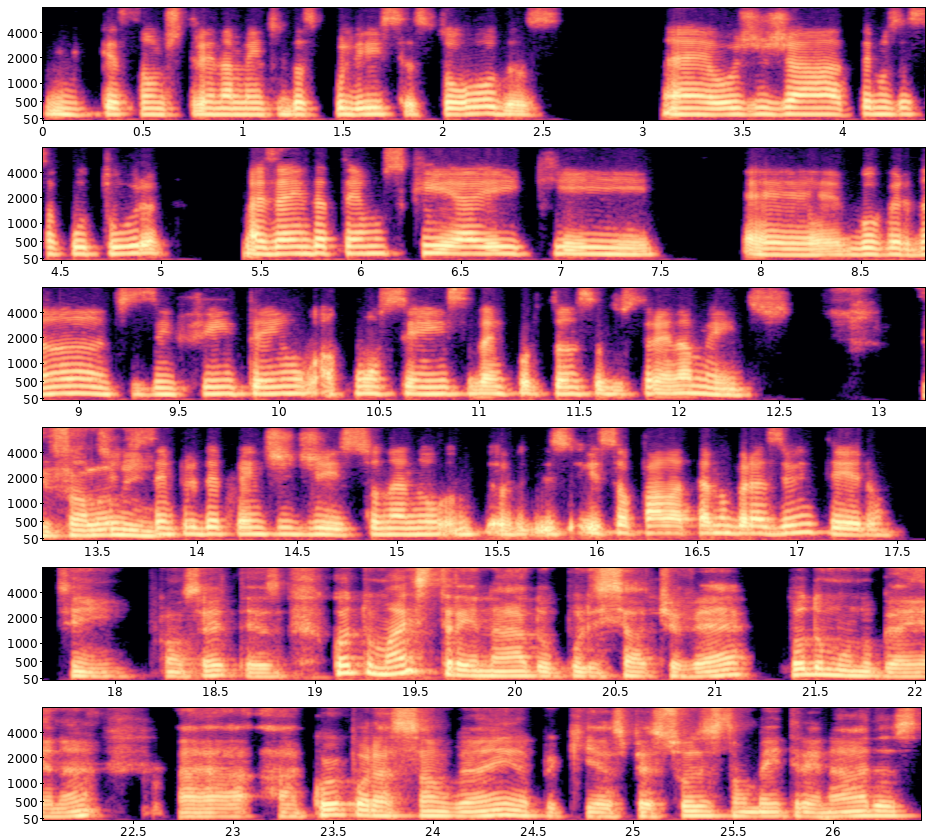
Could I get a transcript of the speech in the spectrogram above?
em questão de treinamento das polícias todas. Né? Hoje já temos essa cultura, mas ainda temos que aí que é, governantes, enfim, tenham a consciência da importância dos treinamentos. E falando a gente em... sempre depende disso, né? No, isso eu falo até no Brasil inteiro. Sim, com certeza. Quanto mais treinado o policial tiver, todo mundo ganha, né? A, a corporação ganha, porque as pessoas estão bem treinadas,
